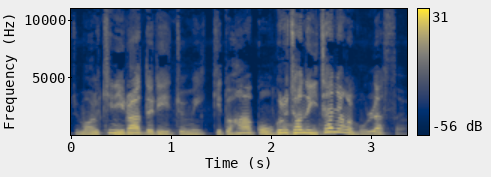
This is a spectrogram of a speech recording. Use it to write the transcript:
좀 얽힌 일화들이 좀 있기도 하고, 그리고 저는 이 찬양을 몰랐어요.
